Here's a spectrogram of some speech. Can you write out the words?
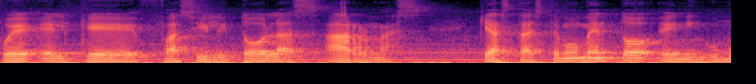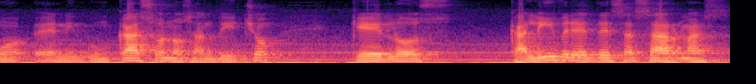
fue el que facilitó las armas que hasta este momento en ningún, en ningún caso nos han dicho que los calibres de esas armas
